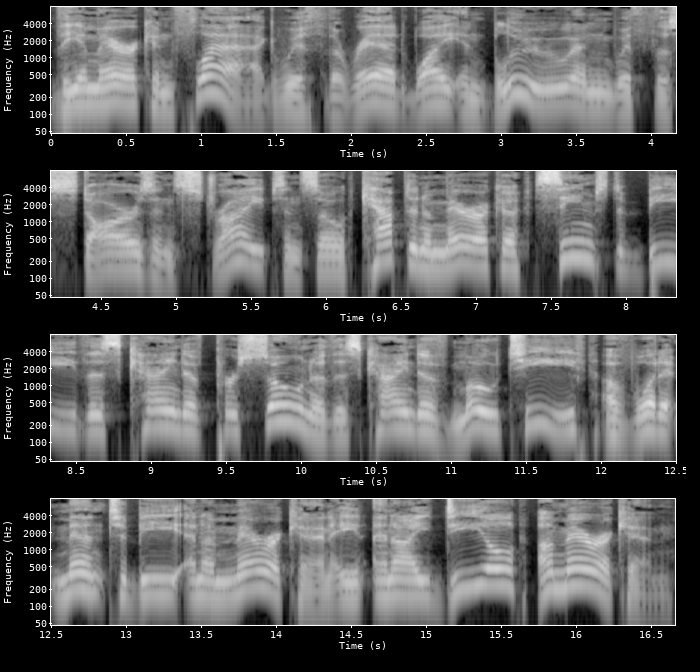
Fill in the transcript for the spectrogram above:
the American flag with the red, white, and blue, and with the stars and stripes. And so Captain America seems to be this kind of persona, this kind of motif of what it meant to be an American, a, an ideal American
